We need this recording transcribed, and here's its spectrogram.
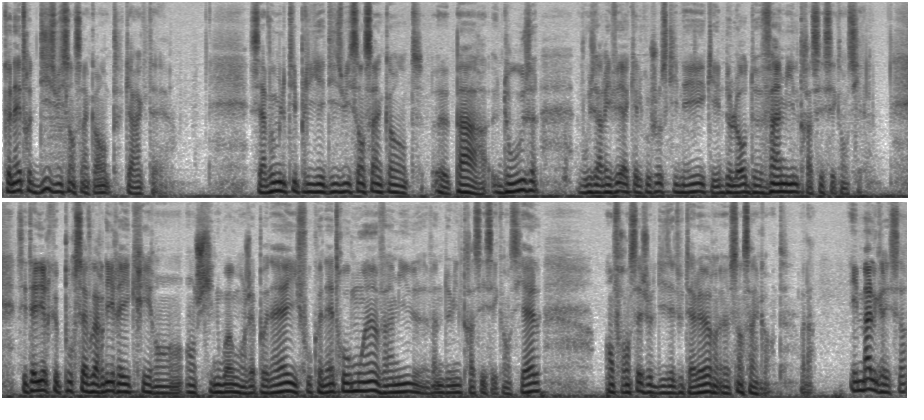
connaître 1850 caractères. Si vous multipliez 1850 euh, par 12, vous arrivez à quelque chose qui, qui est de l'ordre de 20 000 tracés séquentiels. C'est-à-dire que pour savoir lire et écrire en, chinois ou en japonais, il faut connaître au moins 20 000, 22 000 tracés séquentiels. En français, je le disais tout à l'heure, 150. Euh, voilà. Et malgré ça,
